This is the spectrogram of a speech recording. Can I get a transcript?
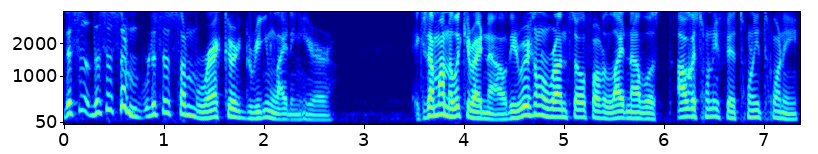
this is this is some this is some record green lighting here. Because I'm on the wiki right now. The original run so far for the light novel is August 25th, 2020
